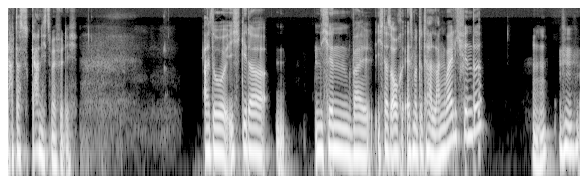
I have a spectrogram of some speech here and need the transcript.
hat das gar nichts mehr für dich? Also ich gehe da nicht hin, weil ich das auch erstmal total langweilig finde. Mhm.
